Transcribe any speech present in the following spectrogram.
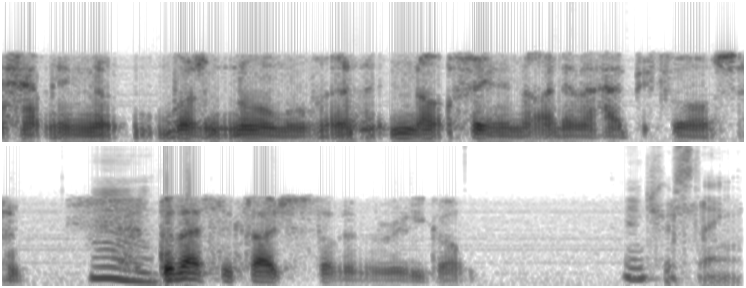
happening that wasn't normal, and not a feeling that I'd ever had before. So, hmm. but that's the closest I've ever really got. Interesting.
